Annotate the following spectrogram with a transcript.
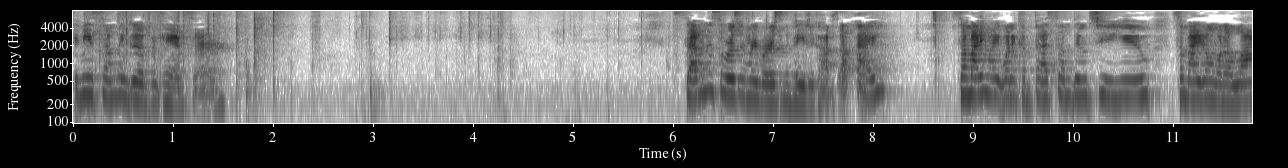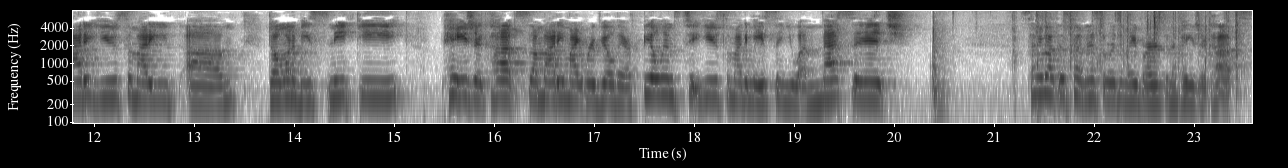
Give me something good for Cancer. Seven of Swords in reverse and the Page of Cups. Okay. Somebody might want to confess something to you. Somebody don't want to lie to you. Somebody um, don't want to be sneaky. Page of Cups. Somebody might reveal their feelings to you. Somebody may send you a message. Tell me about the Seven of Swords in reverse and the Page of Cups.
